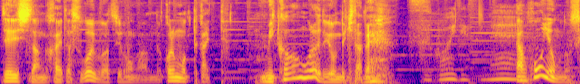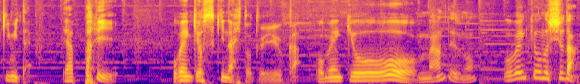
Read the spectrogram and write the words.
税理士さんが書いたすごい分厚い本があるんでこれ持って帰って。3日間ぐらいで読んできたね。すごいですね。あ本読むの好きみたい。やっぱりお勉強好きな人というかお勉強を何ていうの？お勉強の手段、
